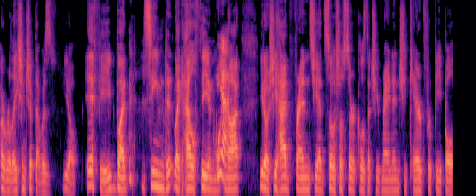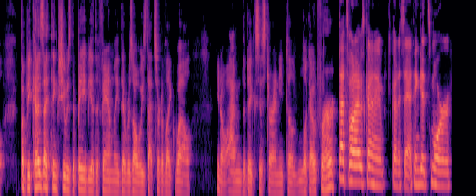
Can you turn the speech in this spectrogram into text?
a relationship that was you know iffy but seemed like healthy and Yeah. whatnot you know she had friends she had social circles that she ran in she cared for people but because i think she was the baby of the family there was always that sort of like well you know i'm the big sister i need to look out for her That's what I was kind of going to say. I think it's more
